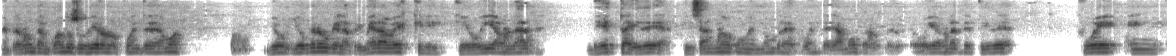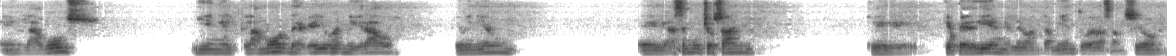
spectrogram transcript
me preguntan cuándo surgieron los puentes de amor. Yo, yo creo que la primera vez que, que oí hablar de esta idea, quizás no con el nombre de puente de amor, pero que oí hablar de esta idea, fue en, en la voz y en el clamor de aquellos emigrados que vinieron eh, hace muchos años, que, que pedían el levantamiento de las sanciones,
